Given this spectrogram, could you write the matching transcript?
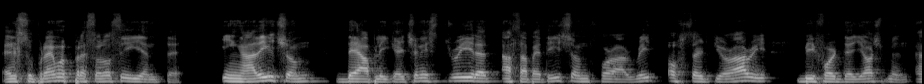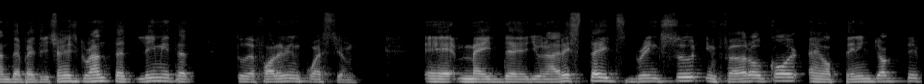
El Supremo expresó lo siguiente. In addition, the application is treated as a petition for a writ of certiorari before the judgment, and the petition is granted limited to the following question. Uh, may the United States bring suit in federal court and obtain injunctive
